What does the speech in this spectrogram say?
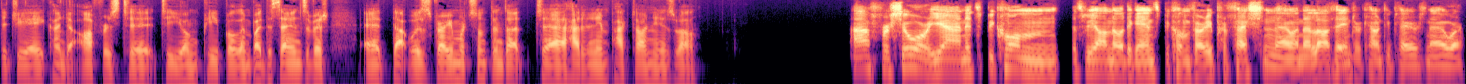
the GAA kind of offers to to young people, and by the sounds of it, uh, that was very much something that uh, had an impact on you as well. Ah, for sure, yeah, and it's become, as we all know, the game's become very professional now, and a lot of inter-county players now are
